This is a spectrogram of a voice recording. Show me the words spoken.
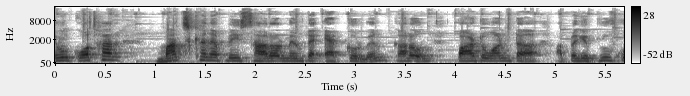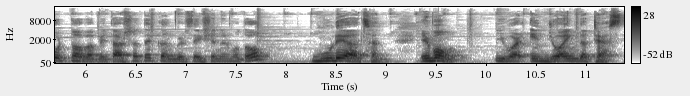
এবং কথার মাঝখানে আপনি স্যার আর ম্যামটা অ্যাড করবেন, কারণ পার্ট ওয়ানটা আপনাকে প্রুভ করতে হবে আপনি তার সাথে কনভারসেশনের মতো মুডে আছেন এবং you are enjoying the test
